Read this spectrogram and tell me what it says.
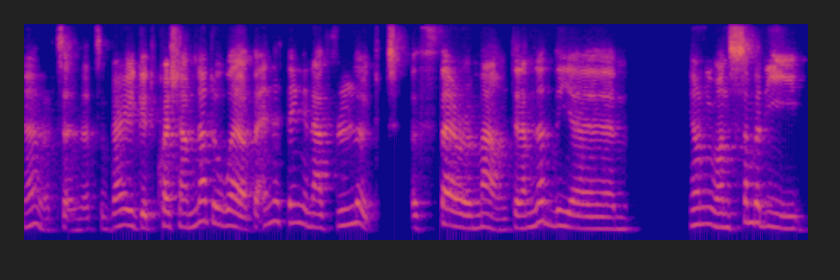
No, that's a, that's a very good question. I'm not aware of anything, and I've looked a fair amount, and I'm not the um, the only one. Somebody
